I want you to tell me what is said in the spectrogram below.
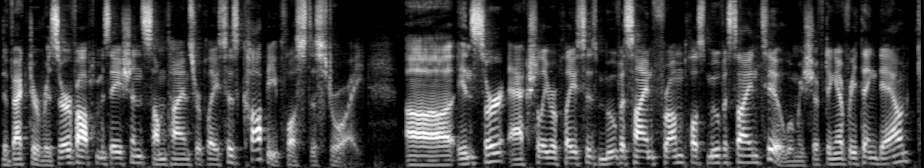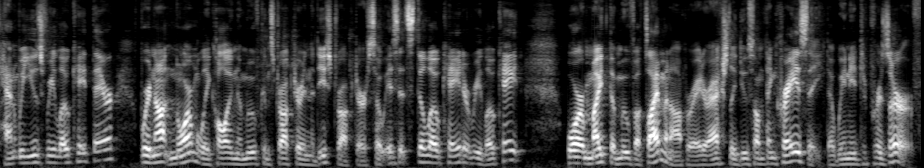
the vector reserve optimization sometimes replaces copy plus destroy. Uh, insert actually replaces move assign from plus move assign to. When we're shifting everything down, can we use relocate there? We're not normally calling the move constructor and the destructor, so is it still okay to relocate? Or might the move assignment operator actually do something crazy that we need to preserve?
